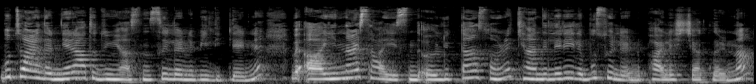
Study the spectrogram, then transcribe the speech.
Bu tanrıların yeraltı dünyasının sırlarını bildiklerini ve ayinler sayesinde öldükten sonra kendileriyle bu sırlarını paylaşacaklarına,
